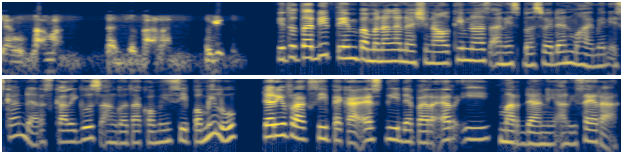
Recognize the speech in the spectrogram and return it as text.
yang sama dan setara. Begitu. Itu tadi tim pemenangan nasional Timnas Anies Baswedan Mohaimin Iskandar sekaligus anggota Komisi Pemilu dari fraksi PKS di DPR RI, Mardani Alisera.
